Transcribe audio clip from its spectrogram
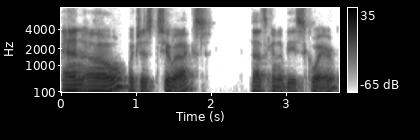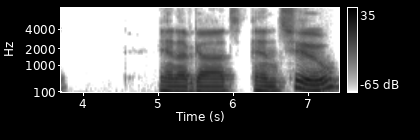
NO, which is 2x, that's going to be squared. And I've got N2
